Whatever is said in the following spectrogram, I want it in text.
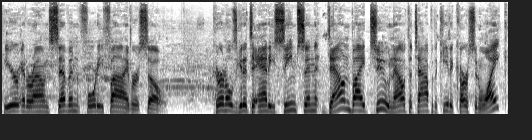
here at around 7:45 or so. Kernels get it to Addie Simpson, down by two. Now at the top of the key to Carson White.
